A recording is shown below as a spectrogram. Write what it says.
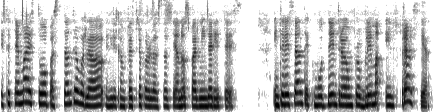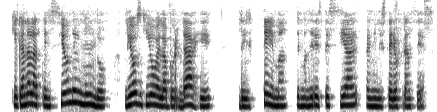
Este tema estuvo bastante abordado en el campestre para los ancianos Tess. Interesante como dentro de un problema en Francia que gana la atención del mundo, Dios guió el abordaje del tema de manera especial al ministerio francés.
